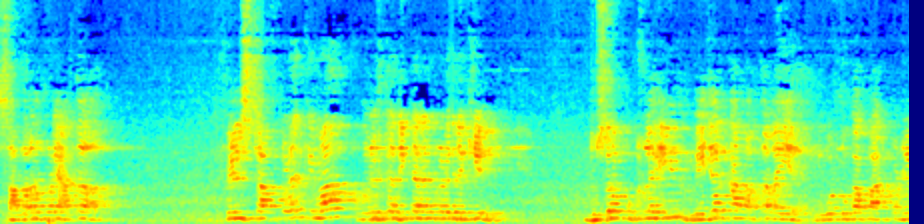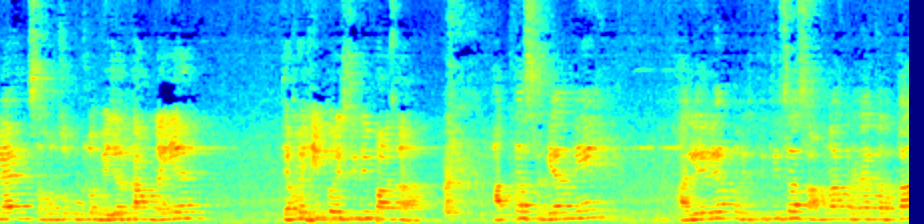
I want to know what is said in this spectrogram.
साधारणपणे आता फील्ड स्टाफकडे किंवा वरिष्ठ अधिकाऱ्यांकडे देखील दुसरं कुठलंही मेजर काम आता नाही आहे निवडणुका पार पडल्या आहेत समोरचं कुठलं मेजर काम नाही आहे त्यामुळे ही परिस्थिती पाहता आता सगळ्यांनी आलेल्या परिस्थितीचा सामना करण्याकरता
